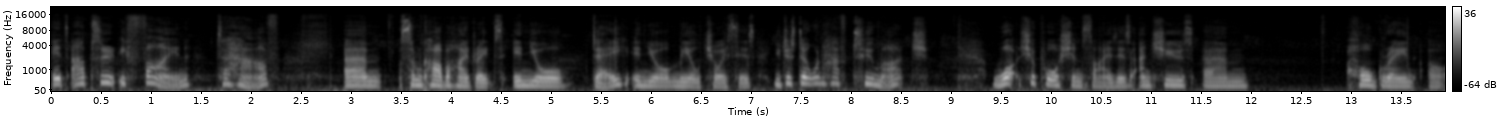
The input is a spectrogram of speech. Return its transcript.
It's absolutely fine to have um, some carbohydrates in your day, in your meal choices. You just don't want to have too much. Watch your portion sizes and choose um, whole grain or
